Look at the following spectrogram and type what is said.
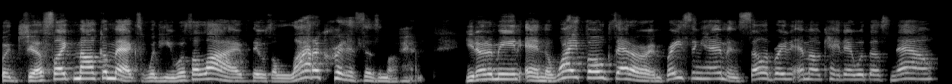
but just like Malcolm X, when he was alive, there was a lot of criticism of him. You know what I mean? And the white folks that are embracing him and celebrating MLK Day with us now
